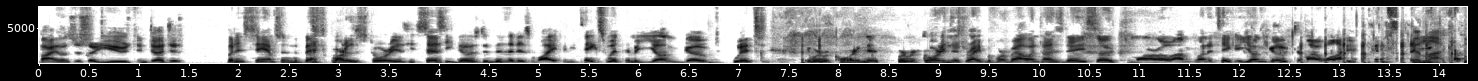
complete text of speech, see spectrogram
violence is so used in Judges. But in Samson, the best part of the story is he says he goes to visit his wife and he takes with him a young goat. Which we're recording this. We're recording this right before Valentine's Day, so tomorrow I'm going to take a young goat to my wife. Good luck.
